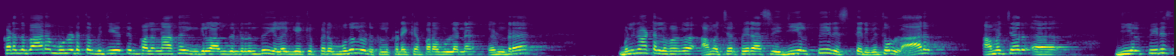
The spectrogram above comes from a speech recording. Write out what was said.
கடந்த வாரம் முன்னெடுத்த விஜயத்தின் பலனாக இங்கிலாந்திலிருந்து இலங்கைக்கு பெரும் முதலீடுகள் கிடைக்கப்பெற உள்ளன என்ற வெளிநாட்டலுவலக அமைச்சர் பேராசிரியர் ஜி எல் பீரிஸ் தெரிவித்துள்ளார். அமைச்சர் ஜிஎல் பீரிஸ்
